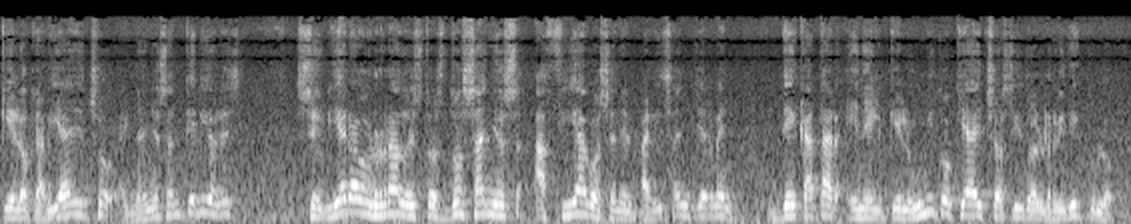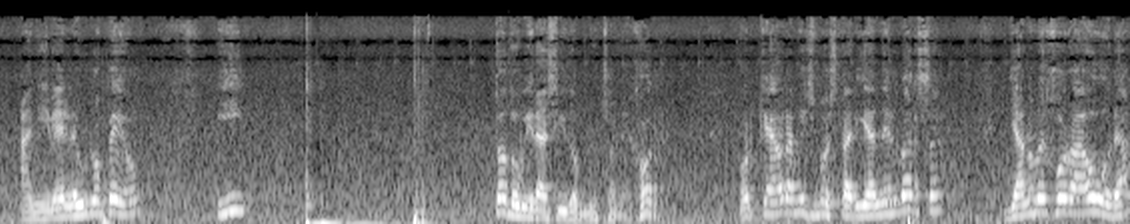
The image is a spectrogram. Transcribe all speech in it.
que lo que había hecho en años anteriores, se hubiera ahorrado estos dos años aciagos en el Paris Saint Germain de Qatar, en el que lo único que ha hecho ha sido el ridículo a nivel europeo, y todo hubiera sido mucho mejor. Porque ahora mismo estaría en el Barça, y a lo mejor ahora,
